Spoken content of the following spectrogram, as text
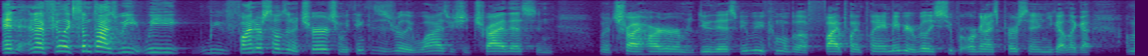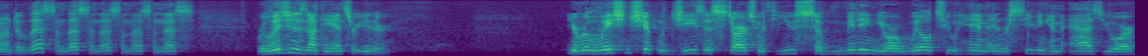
And, and I feel like sometimes we, we, we find ourselves in a church and we think this is really wise. We should try this and I'm going to try harder. I'm going to do this. Maybe we come up with a five point plan. Maybe you're a really super organized person and you got like a, I'm going to do this and this and this and this and this. Religion is not the answer either. Your relationship with Jesus starts with you submitting your will to Him and receiving Him as your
